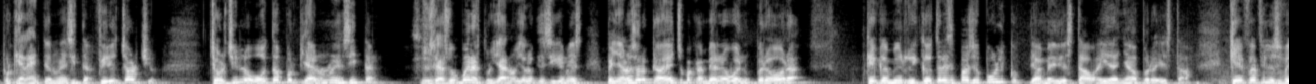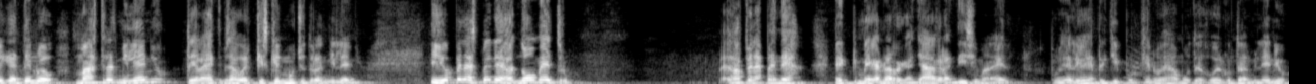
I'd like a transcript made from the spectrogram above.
porque la gente no necesita. Fíjate Churchill. Churchill lo votan porque ya no necesitan. O sea, son buenas, pero ya no, ya lo que siguen es. Peñalosa lo que ha hecho para cambiar era bueno, pero ahora ¿Qué cambió Enrique? Otra vez espacio público, ya medio estaba ahí dañado, pero ahí estaba. ¿Qué fue filosóficamente nuevo? Más Transmilenio, entonces la gente empieza a ver que es que es mucho Transmilenio. Y yo pelas pendejas, no metro. No, pela pendeja. Eh, me ganó una regañada grandísima a él. Porque ya le dije Enrique, ¿por qué no dejamos de joder contra el milenio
